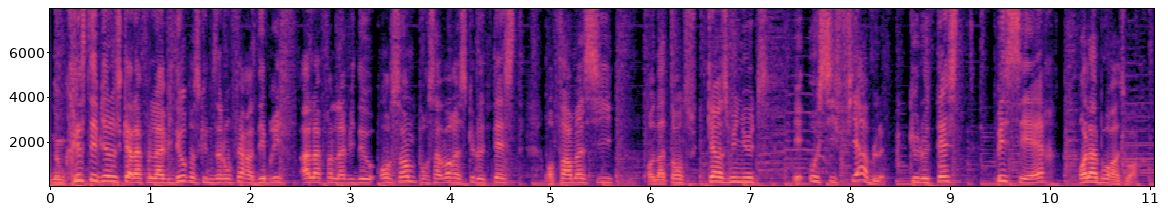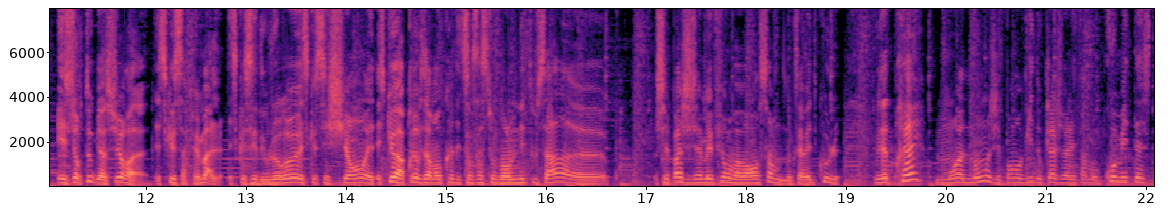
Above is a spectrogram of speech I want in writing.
Donc restez bien jusqu'à la fin de la vidéo parce que nous allons faire un débrief à la fin de la vidéo ensemble pour savoir est-ce que le test en pharmacie en attente 15 minutes est aussi fiable que le test PCR en laboratoire. Et surtout, bien sûr, euh, est-ce que ça fait mal? Est-ce que c'est douloureux? Est-ce que c'est chiant? Est-ce que après vous avez encore des sensations dans le nez, tout ça? Euh, Je sais pas, j'ai jamais fait, on va voir ensemble, donc ça va être cool. Vous êtes prêts? Moi non, j'ai pas envie, donc là je vais aller faire mon premier test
